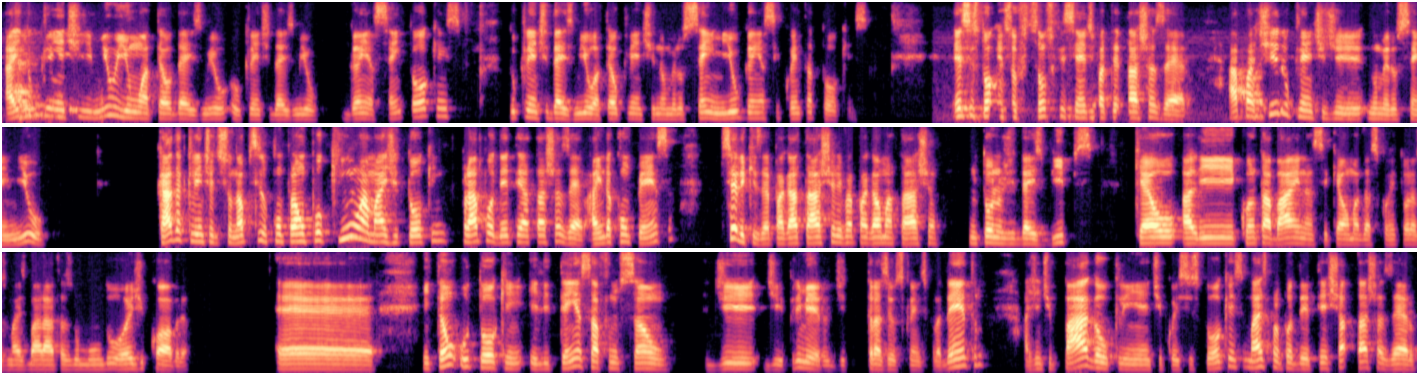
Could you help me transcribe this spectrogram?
Aí do cliente 1001 até o 10 mil, o cliente 10 mil ganha 100 tokens. Do cliente 10 mil até o cliente número 100 mil ganha 50 tokens. Esses tokens são suficientes para ter taxa zero. A partir do cliente de número 100 mil, cada cliente adicional precisa comprar um pouquinho a mais de token para poder ter a taxa zero. Ainda compensa. Se ele quiser pagar a taxa, ele vai pagar uma taxa em torno de 10 bips que é o, ali quanto a Binance, que é uma das corretoras mais baratas do mundo hoje, cobra. É, então, o token ele tem essa função de, de primeiro, de trazer os clientes para dentro. A gente paga o cliente com esses tokens, mas para poder ter taxa zero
